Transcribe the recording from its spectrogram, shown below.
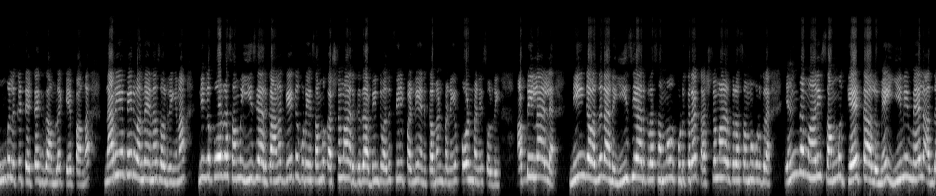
உங்களுக்கு டெட் எக்ஸாம்ல கேட்பாங்க. நிறைய பேர் வந்து என்ன சொல்றீங்கன்னா நீங்க போடுற சம் ஈஸியா இருக்கு. ஆனா கேட்கக்கூடிய சம் கஷ்டமா இருக்குது. அப்படின்ட்டு வந்து ஃபீல் பண்ணி எனக்கு கமெண்ட் பண்ணி ஃபோன் பண்ணி சொல்றீங்க. அப்படிலாம் இல்லை. நீங்க வந்து நான் ஈஸியா இருக்கிற சம்ம கொடுக்குறேன் கஷ்டமா இருக்கிற சம்ம கொடுக்குறேன். எந்த மாதிரி சம்மு கேட்டாலுமே இனிமேல் அந்த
